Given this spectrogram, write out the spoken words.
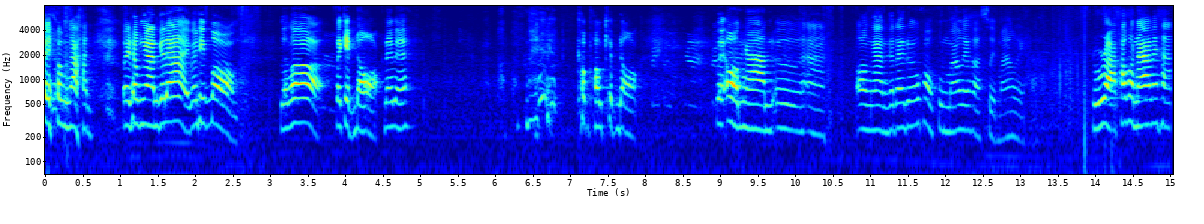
ไปทำงาน ไปทำงานก็ได้แม่ทิพย์บอก แล้วก็ไปเก็บดอกได้ไหมกระเพาเก็บดอก ไปออกงานเอออะออกงานก็ได้ด้วยขอบคุณมากเลยค่ะ สวยมากเลยค่ะ หรูหราเข้ากับหน้าไหมคะ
